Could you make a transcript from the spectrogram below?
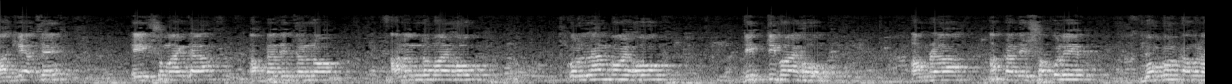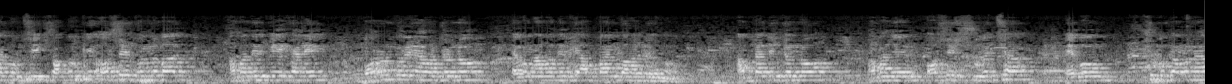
বাকি আছে। এই সময়টা আপনাদের জন্য আনন্দময় হোক, কল্যাণময় হোক, দীপ্তিময় হোক। আমরা আপনাদের সকলের মঙ্গল কামনা করছি। সকলকে অশেষ ধন্যবাদ আমাদেরকে এখানে বরণ করে নেওয়ার জন্য এবং আমাদেরকে আপ্যায়ন করার জন্য। আপনাদের জন্য আমাদের অশেষ শুভেচ্ছা এবং শুভকামনা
